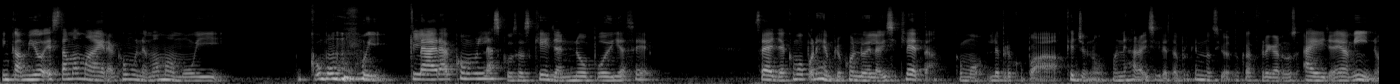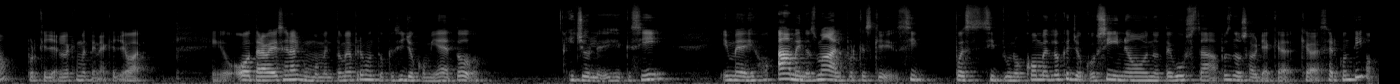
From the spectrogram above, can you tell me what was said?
En cambio, esta mamá era como una mamá muy, como muy clara con las cosas que ella no podía hacer. O sea, ella como por ejemplo con lo de la bicicleta, como le preocupaba que yo no manejara bicicleta porque nos iba a tocar fregarnos a ella y a mí, ¿no? Porque ella era la que me tenía que llevar. Eh, otra vez en algún momento me preguntó que si yo comía de todo. Y yo le dije que sí. Y me dijo, ah, menos mal, porque es que si, pues, si tú no comes lo que yo cocino, no te gusta, pues no sabría qué, qué hacer contigo.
